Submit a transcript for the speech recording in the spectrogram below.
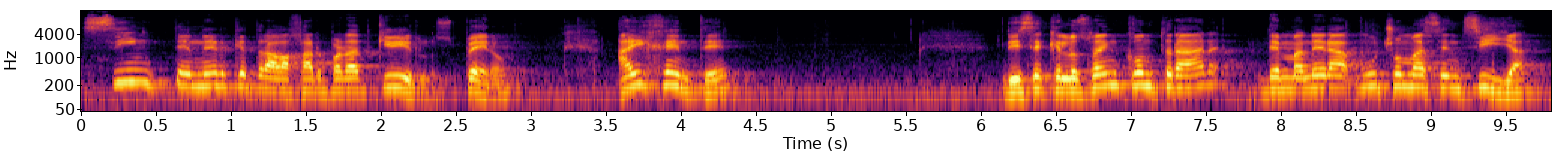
sin tener que trabajar para adquirirlos. Pero hay gente, dice que los va a encontrar de manera mucho más sencilla,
